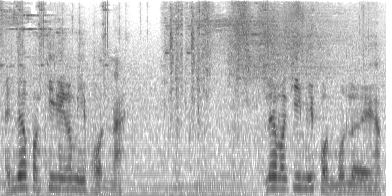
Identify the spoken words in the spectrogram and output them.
ไอ้เรื่องปังกี้นี่ก็มีผลนะ เรื่องปังกี้มีผลหมดเลยครับ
